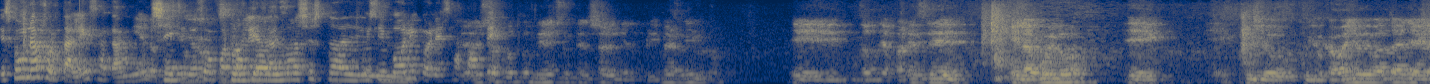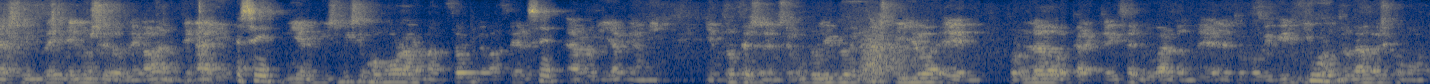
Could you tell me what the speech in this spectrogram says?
Es como una fortaleza también, los Sí, castillos son porque fortalezas. además está en- muy simbólico en esa Pero parte. esa foto me ha hecho pensar en el primer libro, eh, donde aparece el abuelo eh, cuyo, cuyo caballo de batalla era siempre, él no se doblegaba ante nadie. Sí, Ni el mismísimo Moral Manzón me va a hacer sí, arrodillarme a mí. Y entonces en el segundo libro, el castillo, eh, por un lado caracteriza el lugar donde a él le tocó vivir y por otro lado es como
